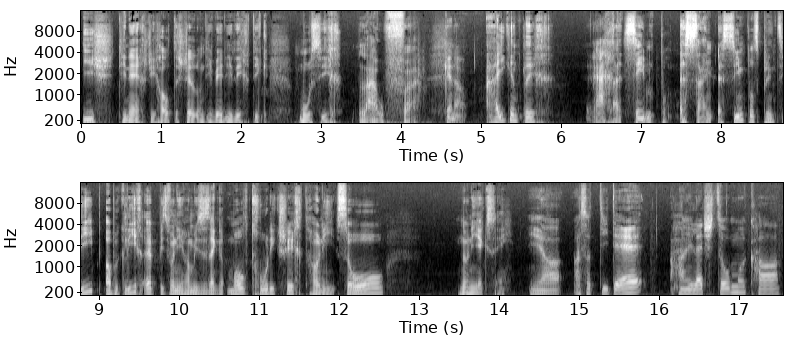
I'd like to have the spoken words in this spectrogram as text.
ist die nächste Haltestelle und in welche Richtung muss ich laufen. Genau. Eigentlich Recht Äh, simpel. ein, sim- ein simples Prinzip, aber gleich etwas, wo ich habe müssen sagen, mal die coole Geschichte habe ich so noch nie gesehen. Ja, also die Idee hatte ich letzten Sommer. Gehabt.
